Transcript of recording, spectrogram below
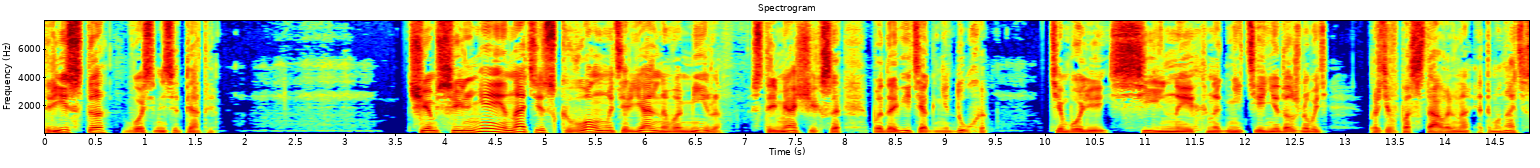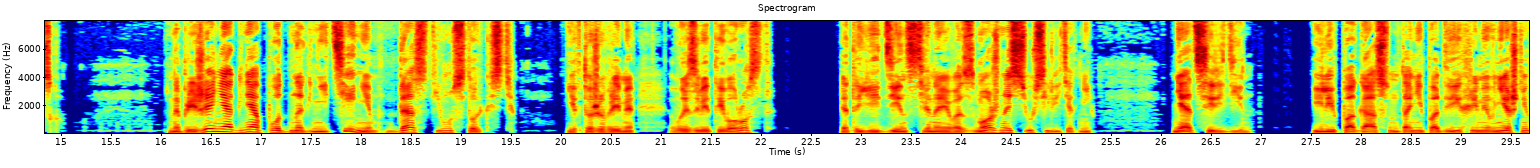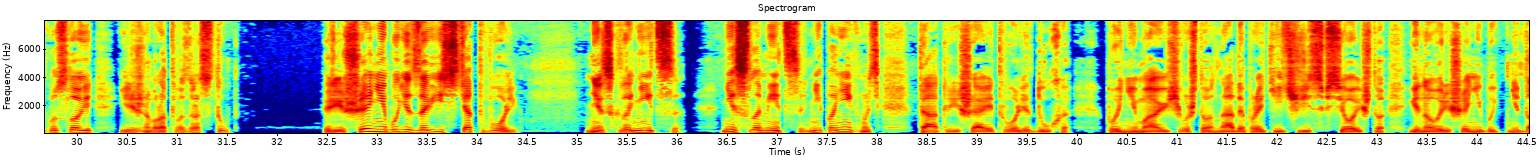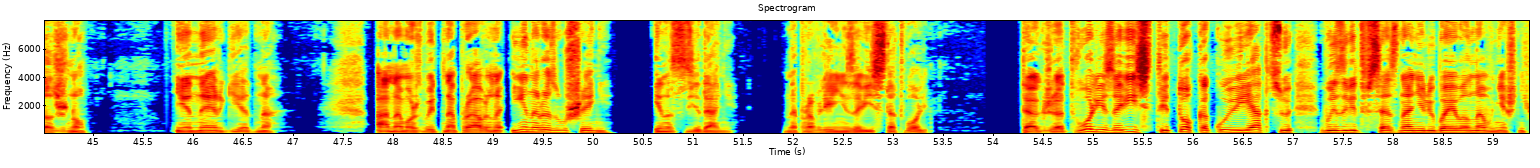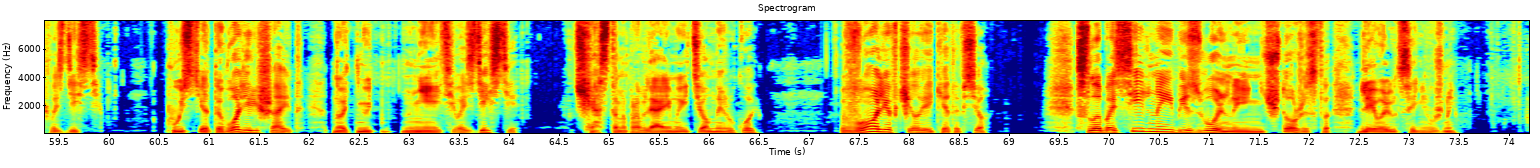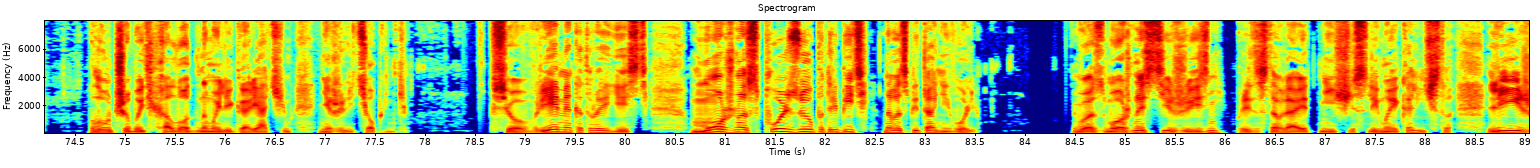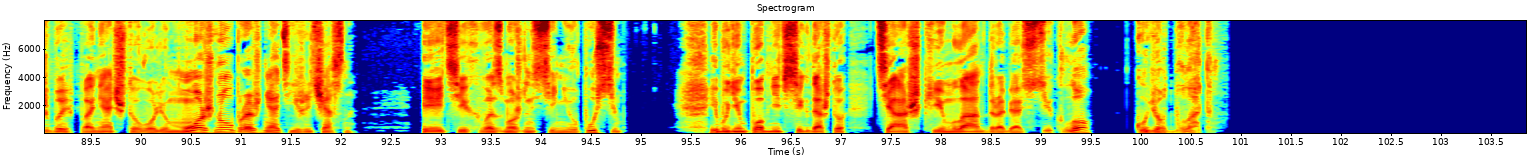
385. Чем сильнее натиск волн материального мира, стремящихся подавить огни духа, тем более сильное их нагнетение должно быть противопоставлено этому натиску. Напряжение огня под нагнетением даст ему стойкость и в то же время вызовет его рост. Это единственная возможность усилить огни. Нет середин. Или погаснут они под вихрями внешних условий, или же, наоборот, возрастут. Решение будет зависеть от воли. Не склониться, не сломиться, не поникнуть. Так решает воля духа, понимающего, что надо пройти через все и что иного решения быть не должно. Энергия одна. Она может быть направлена и на разрушение, и на созидание. Направление зависит от воли. Также от воли зависит и то, какую реакцию вызовет в сознании любая волна внешних воздействий. Пусть эта воля решает, но отнюдь не эти воздействия, часто направляемые темной рукой. Воля в человеке — это все. Слабосильные и безвольные ничтожества для эволюции не нужны. Лучше быть холодным или горячим, нежели тепленьким. Все время, которое есть, можно с пользой употребить на воспитание воли. Возможности жизнь предоставляет неисчислимое количество, лишь бы понять, что волю можно упражнять ежечасно. Этих возможностей не упустим, и будем помнить всегда, что тяжкий млад, дробя стекло, кует булат.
